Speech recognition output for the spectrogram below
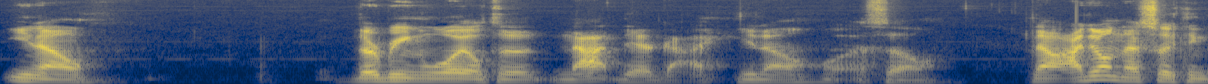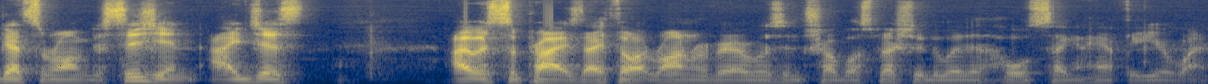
you know, they're being loyal to not their guy, you know. So now I don't necessarily think that's the wrong decision. I just I was surprised. I thought Ron Rivera was in trouble, especially the way the whole second half of the year went.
